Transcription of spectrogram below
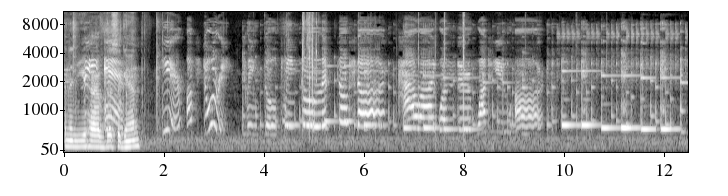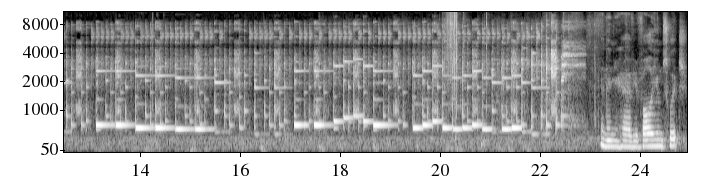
And then you have this again. Hear a story. Twinkle, twinkle, little star, how I wonder what you are. And then you have your volume switch.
